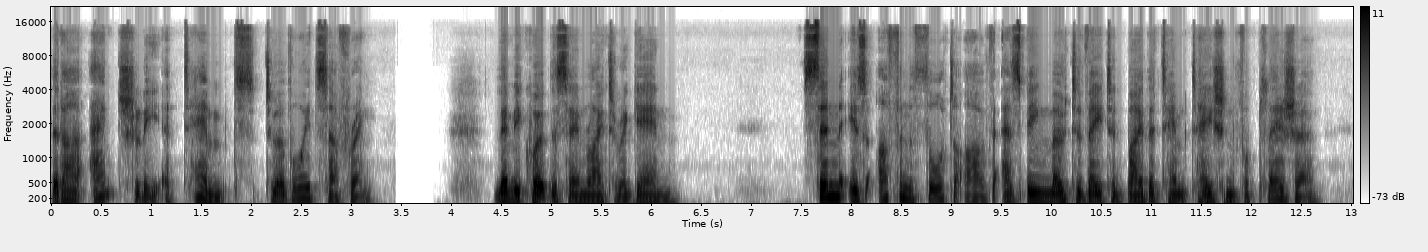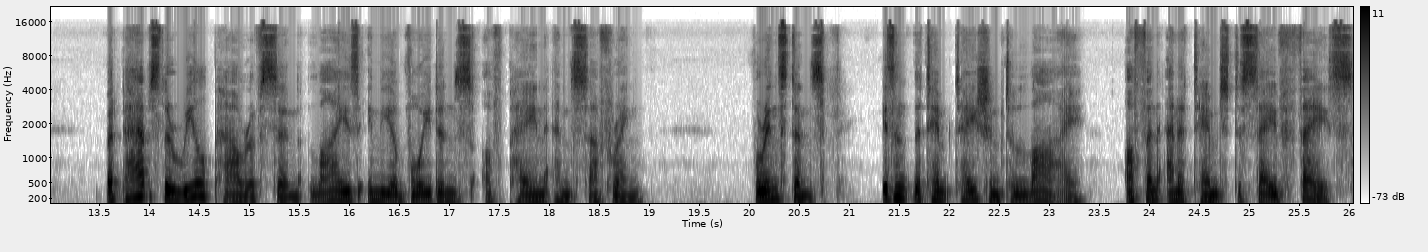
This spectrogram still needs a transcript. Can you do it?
that are actually attempts to avoid suffering. Let me quote the same writer again. Sin is often thought of as being motivated by the temptation for pleasure, but perhaps the real power of sin lies in the avoidance of pain and suffering. For instance, isn't the temptation to lie often an attempt to save face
